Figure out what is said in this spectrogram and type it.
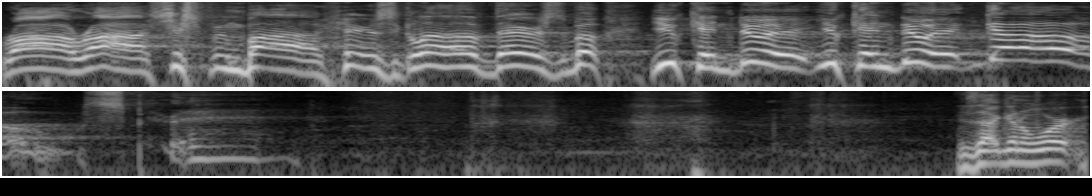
Rah, rah, shish boom bah. Here's the glove, there's the book. You can do it, you can do it. Go, Spirit. Is that gonna work?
